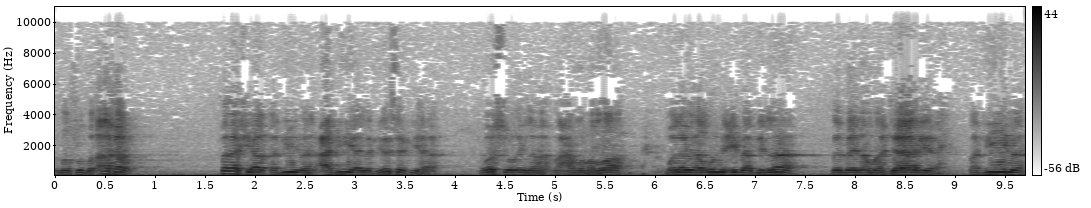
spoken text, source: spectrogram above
المنصوب الآخر. فالأشياء القديمة العادية التي ليس فيها توسل إلى ما حرم الله ولا إلى ظلم عباد الله بل بينهما جارية قديمة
